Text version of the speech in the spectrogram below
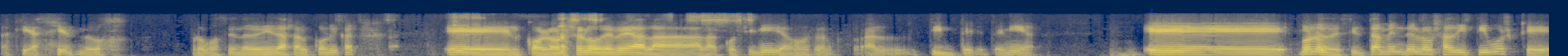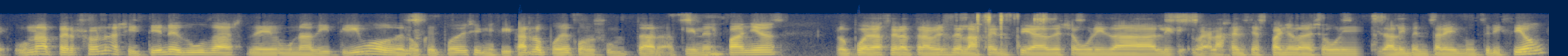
aquí haciendo promoción de bebidas alcohólicas, el color se lo debe a la, a cochinilla, al, tinte que tenía. Eh, bueno, decir también de los aditivos que una persona, si tiene dudas de un aditivo o de lo que puede significar, lo puede consultar. Aquí en España lo puede hacer a través de la Agencia de Seguridad, la Agencia Española de Seguridad Alimentaria y Nutrición,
